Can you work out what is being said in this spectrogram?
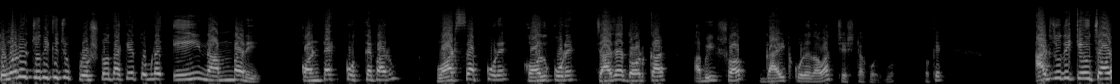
তোমাদের যদি কিছু প্রশ্ন থাকে, তোমরা এই নাম্বারে কন্ট্যাক্ট করতে পারো হোয়াটসঅ্যাপ করে কল করে, যা যা দরকার, আমি সব গাইড করে দেওয়ার চেষ্টা করব ওকে আর যদি কেউ চাও,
